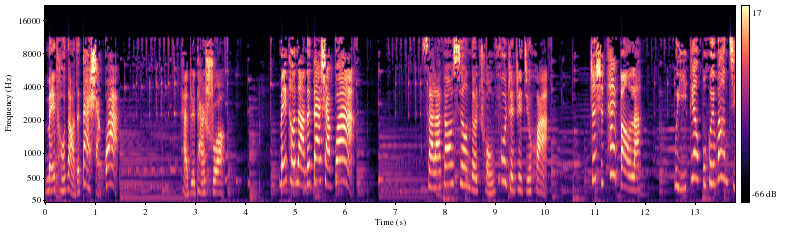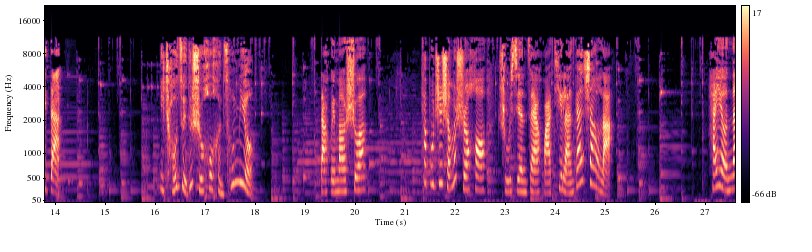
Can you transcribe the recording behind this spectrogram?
没头脑的大傻瓜，凯对他说：“没头脑的大傻瓜。”萨拉高兴的重复着这句话：“真是太棒了，我一定不会忘记的。”你吵嘴的时候很聪明，大灰猫说。他不知什么时候出现在滑梯栏杆上了。还有呢，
